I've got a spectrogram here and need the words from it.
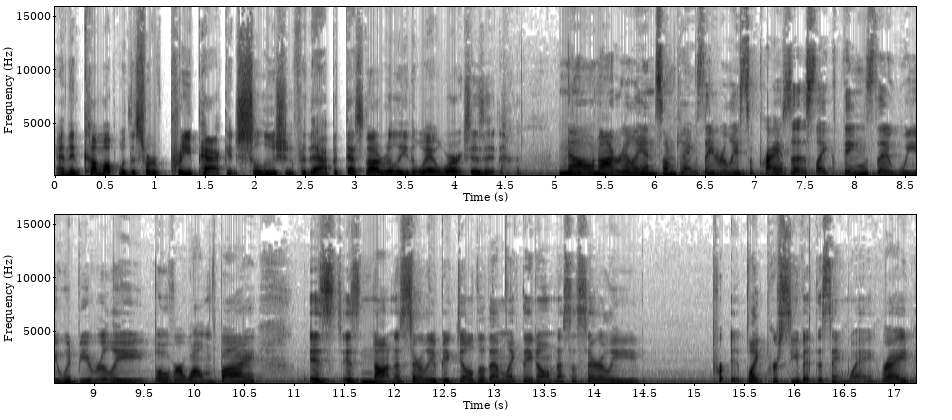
and then come up with a sort of prepackaged solution for that. But that's not really the way it works, is it? No, not really. And sometimes they really surprise us. Like things that we would be really overwhelmed by is is not necessarily a big deal to them. Like they don't necessarily per, like perceive it the same way, right?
